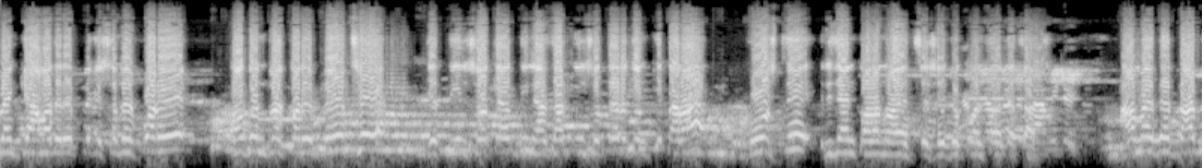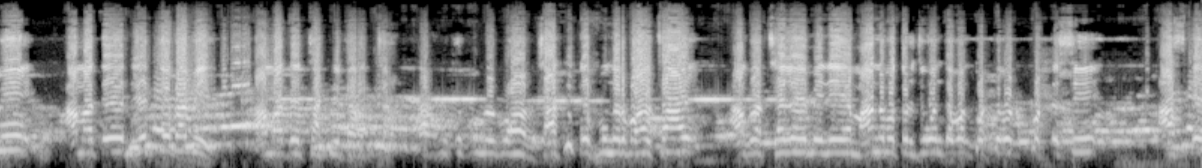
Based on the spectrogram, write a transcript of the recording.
ব্যাংকে আমাদের অ্যাপ্লিকেশনের পরে তদন্ত করে পেয়েছে যে তিনশো তিন হাজার তিনশো তেরো জনকে তারা ফোর্সে রিজাইন করানো হয়েছে, সেই ডকুমেন্ট আমাদের দাবি, আমাদের ন্যায্য দাবি, আমাদের চাকরি ফেরত চাই চাকরিতে পুনর্বহাল চাই আমরা ছেলে মেয়ে নিয়ে জীবন যাপন করতে করতেছি। আজকে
